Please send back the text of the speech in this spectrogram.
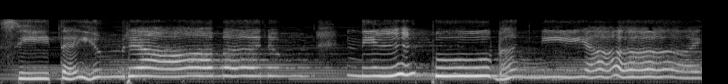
സീതയും രാമനും നിൽപ്പൂ ഭംഗിയായി.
